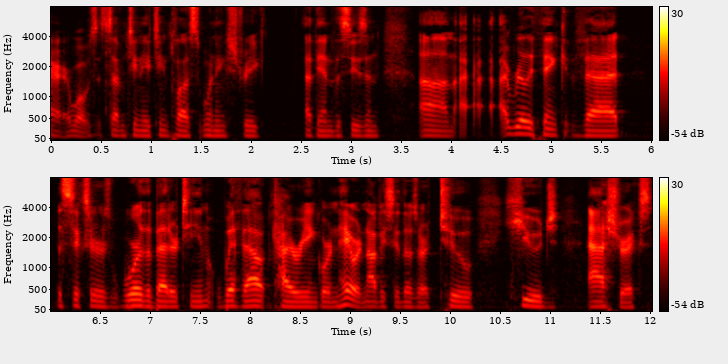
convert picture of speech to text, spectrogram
or what was it, 17, 18 plus winning streak at the end of the season. Um, I, I really think that the Sixers were the better team without Kyrie and Gordon Hayward. And obviously, those are two huge asterisks.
